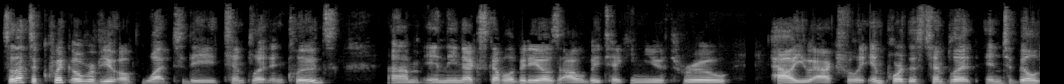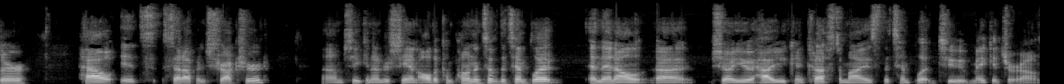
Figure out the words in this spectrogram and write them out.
So that's a quick overview of what the template includes. Um, in the next couple of videos, I will be taking you through how you actually import this template into Bildr, how it's set up and structured um, so you can understand all the components of the template. And then I'll uh, show you how you can customize the template to make it your own.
